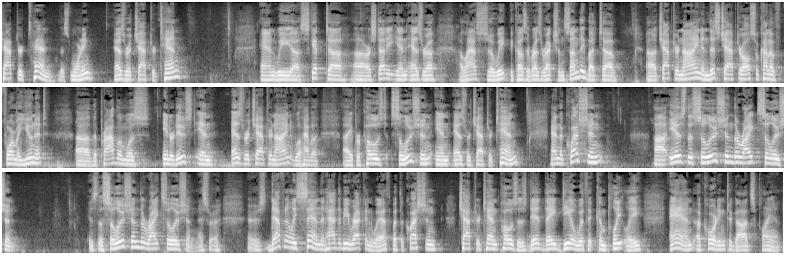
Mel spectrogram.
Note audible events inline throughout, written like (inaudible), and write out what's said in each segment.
chapter 10 this morning, Ezra chapter 10. And we uh, skipped uh, uh, our study in Ezra uh, last uh, week because of Resurrection Sunday, but uh, chapter 9 and this chapter also kind of form a unit. the problem was introduced in Ezra chapter 9. We'll have a, a proposed solution in Ezra chapter 10. And the question uh, is the solution the right solution? Is the solution the right solution? there's definitely sin that had to be reckoned with, but the question chapter 10 poses, did they deal with it completely and according to God's plan?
